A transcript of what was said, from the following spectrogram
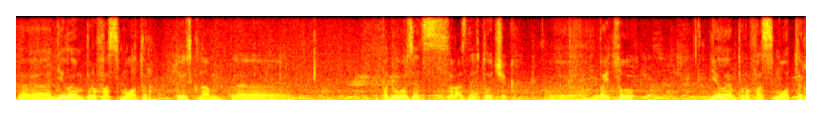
э, делаем профосмотр, то есть к нам э, подвозят с разных точек э, бойцов, делаем профосмотр,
